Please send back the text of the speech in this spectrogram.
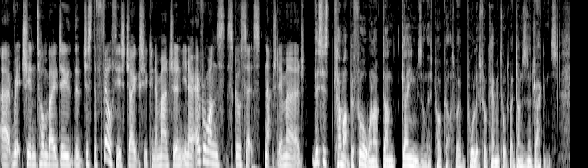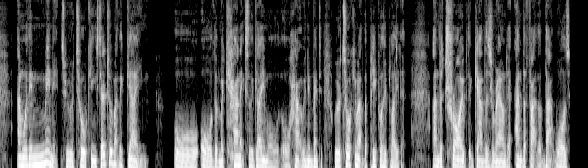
Uh, Richie and Tombo do the, just the filthiest jokes you can imagine. You know, everyone's skill sets naturally emerge. this has come up before when I've done games on this podcast where Paul Litchfield came and talked about Dungeons and Dragons. And within minutes, we were talking, instead of talking about the game or or the mechanics of the game or, or how it was invented, we were talking about the people who played it and the tribe that gathers around it and the fact that that was,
